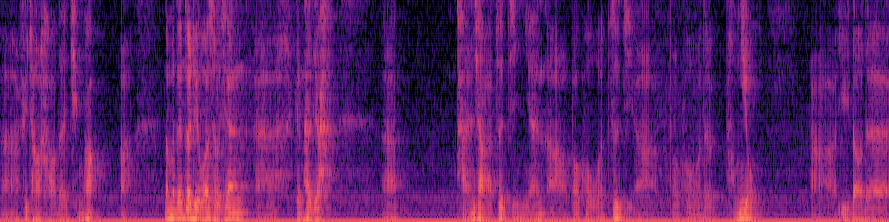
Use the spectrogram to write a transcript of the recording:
啊非常好的情况。那么在这里，我首先啊跟大家啊谈一下这几年啊，包括我自己啊，包括我的朋友啊遇到的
